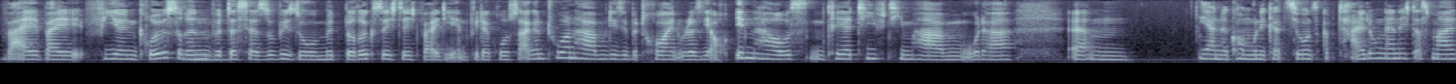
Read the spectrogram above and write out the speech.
weil bei vielen größeren wird das ja sowieso mit berücksichtigt, weil die entweder große Agenturen haben, die sie betreuen, oder sie auch in-house ein Kreativteam haben oder ähm, ja, eine Kommunikationsabteilung nenne ich das mal,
